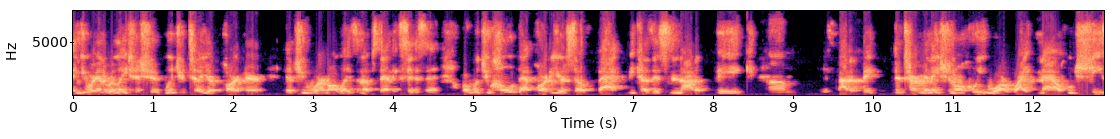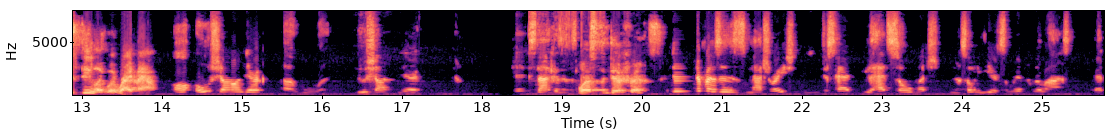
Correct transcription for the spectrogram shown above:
and you were in a relationship, would you tell your partner that you weren't always an upstanding citizen, or would you hold that part of yourself back because it's not a big um, it's not a big determination on who you are right now, who she's dealing with right now? Old Sean Sean It's not because it's What's the difference? the difference is maturation. You just had you had so much, you know, so many years to live to realize that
